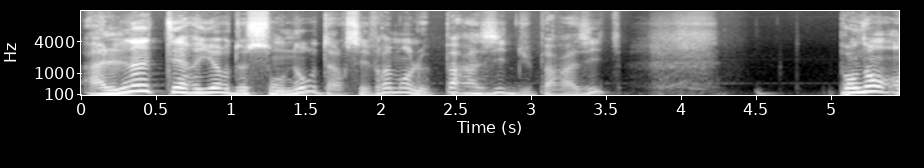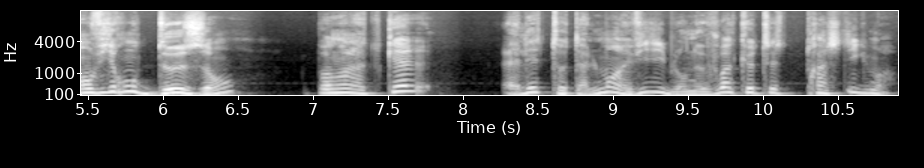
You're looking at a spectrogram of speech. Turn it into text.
à l'intérieur de son hôte. Alors c'est vraiment le parasite du parasite pendant environ deux ans, pendant laquelle elle est totalement invisible. On ne voit que tétrastigma.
